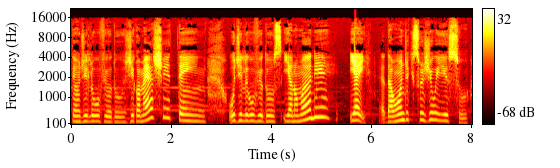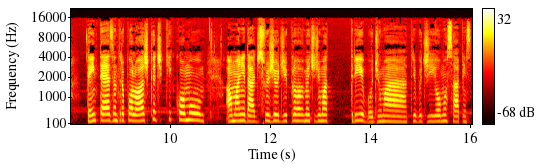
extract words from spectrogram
tem o dilúvio dos Gigamesh, tem o dilúvio dos Yanomami. E aí? É da onde que surgiu isso? Tem tese antropológica de que como a humanidade surgiu de provavelmente de uma tribo, de uma tribo de Homo sapiens,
